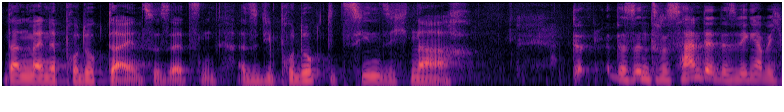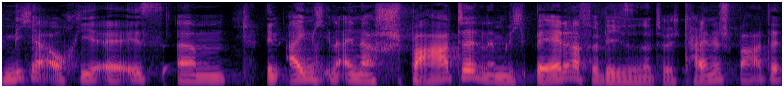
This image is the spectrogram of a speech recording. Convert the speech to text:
dann meine Produkte einzusetzen. Also die Produkte ziehen sich nach. Das Interessante, deswegen habe ich mich ja auch hier, er ist ähm, in, eigentlich in einer Sparte, nämlich Bäder, für die ist es natürlich keine Sparte,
